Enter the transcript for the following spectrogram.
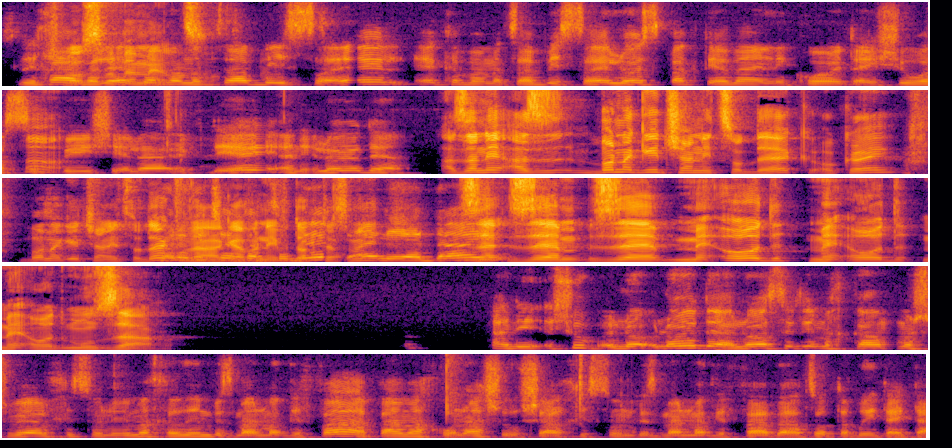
סליחה, אבל עקב המצב בישראל, עקב המצב בישראל, לא הספקתי עדיין לקרוא את האישור הסופי אה. של ה-FDA, אני לא יודע. אז, אני, אז בוא נגיד שאני צודק, אוקיי? בוא נגיד שאני צודק, ואגב אני אבדוק את עצמי. עדיין... זה, זה, זה מאוד מאוד מאוד מוזר. אני שוב לא, לא יודע, לא עשיתי מחקר משווה על חיסונים אחרים בזמן מגפה, הפעם האחרונה שאושר חיסון בזמן מגפה בארצות הברית הייתה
